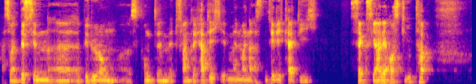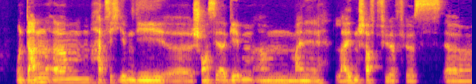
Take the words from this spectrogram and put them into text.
Also ein bisschen äh, Berührungspunkte mit Frankreich hatte ich eben in meiner ersten Tätigkeit, die ich sechs Jahre ausgeübt habe. Und dann ähm, hat sich eben die äh, Chance ergeben, ähm, meine Leidenschaft für, fürs, äh,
